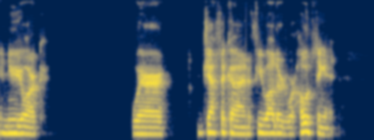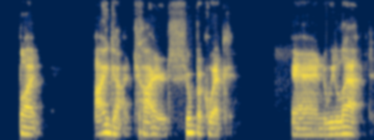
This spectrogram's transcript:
in New York where Jessica and a few others were hosting it, but I got tired super quick, and we left.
